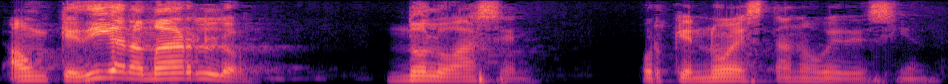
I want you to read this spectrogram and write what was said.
aunque digan amarlo, no lo hacen porque no están obedeciendo.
